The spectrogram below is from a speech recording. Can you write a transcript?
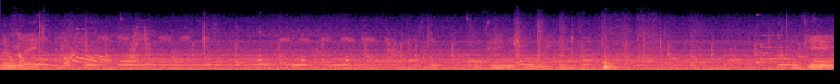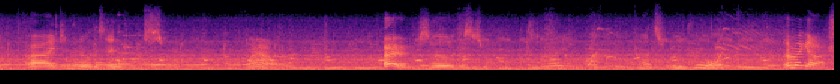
Better way. Okay, there's one right here. Okay, I didn't know this entrance. Wow. Oh, so this is, this is way? That's really cool. Oh my gosh.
